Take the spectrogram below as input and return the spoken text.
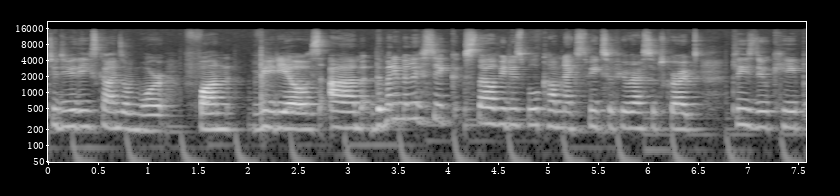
to do these kinds of more fun videos. Um, the minimalistic style videos will come next week so if you're not subscribed please do keep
